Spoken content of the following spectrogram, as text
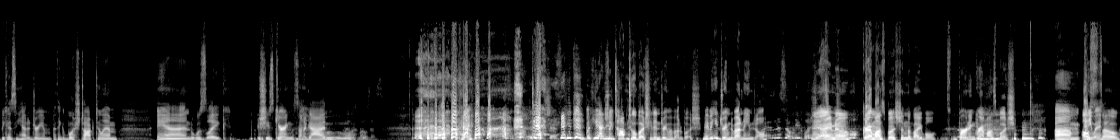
because he had a dream, I think a bush talked to him and was like, She's carrying the Son of God. That Ooh. was Moses. Okay. he did, but he actually talked to a bush. He didn't dream about a bush. Maybe he dreamed about an angel Why are there so many bushes? Yeah, I in the know. Bible? Grandma's bush in the Bible. burning grandma's bush. Um, anyway, Also,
